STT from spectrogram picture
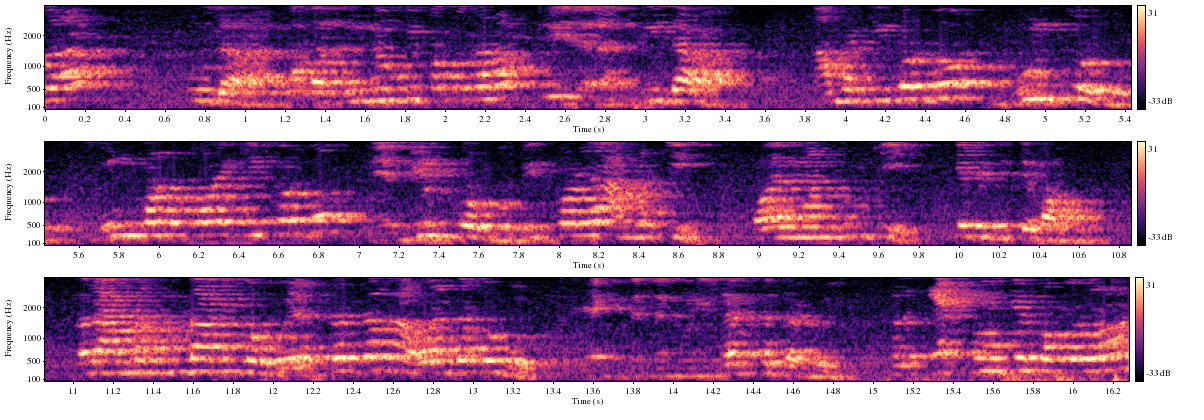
দ্বারা টু দ্বারা আবার দুই নংকে কত দ্বারা থ্রি দ্বারা আমরা কি করব? গুণ করব। গুণ করার পরে কি করব? বিয়োগ করব। বিয়োগ করলে আমরা কি? এর মানগুলো কি? কেটে দিতে পারব। তাহলে আমরা কোনটা আগে করব? X এর দ্বারা y এর দ্বারা করব x এর করি। তাহলে এক নংকে কত দ্বারা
